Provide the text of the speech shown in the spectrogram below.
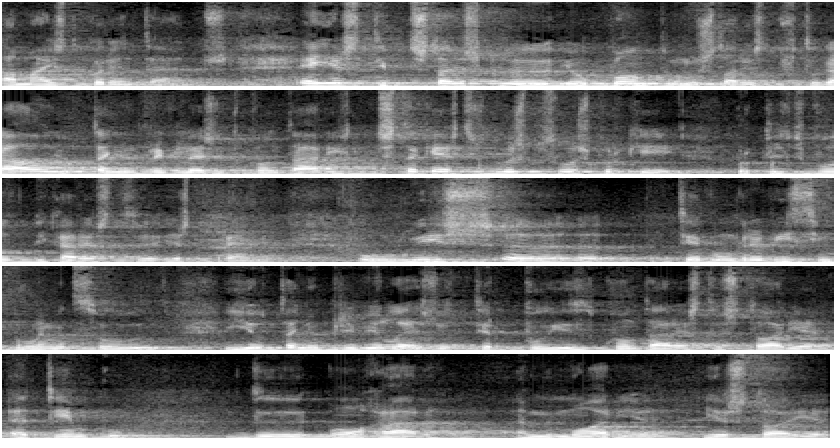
há mais de 40 anos. É este tipo de histórias que eu conto nos Histórias de Portugal, eu tenho o privilégio de contar e destaquei estas duas pessoas porquê? Porque lhes vou dedicar este, este prémio. O Luís uh, teve um gravíssimo problema de saúde e eu tenho o privilégio de ter podido contar esta história a tempo de honrar a memória e a história,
